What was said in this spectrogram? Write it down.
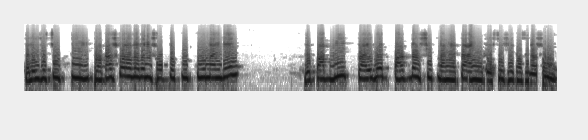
তাহলে এই যে চুক্তি প্রকাশ করা যাবে না কোন- কোন আইনে? যে পাবলিক প্রাইভেট পার্টনারশিপ নামে একটা আইন করছে শেখ হাসিনার সময়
